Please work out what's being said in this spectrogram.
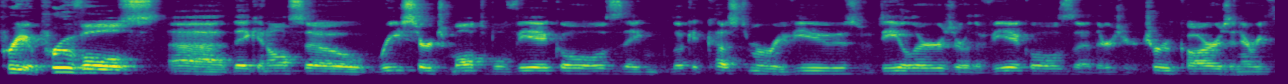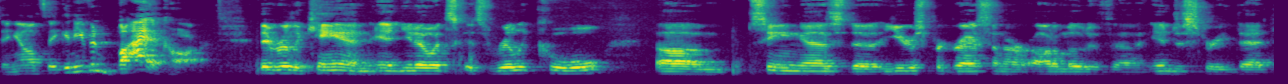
pre-approvals. Uh, they can also research multiple vehicles. They can look at customer reviews of dealers or the vehicles. Uh, there's your TrueCars and everything else. They can even buy a car. They really can, and you know it's it's really cool um, seeing as the years progress in our automotive uh, industry that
